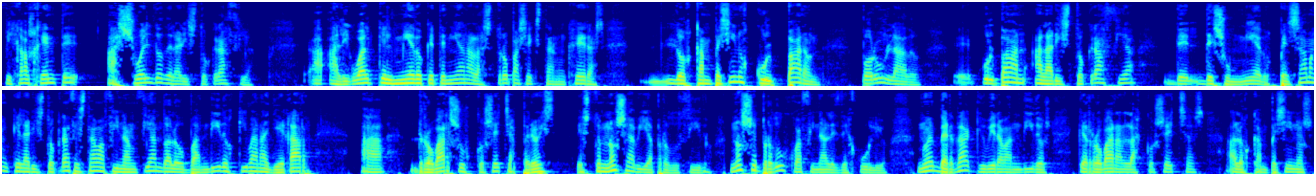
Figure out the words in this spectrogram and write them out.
fijaos, gente a sueldo de la aristocracia, al igual que el miedo que tenían a las tropas extranjeras. Los campesinos culparon, por un lado, eh, culpaban a la aristocracia de, de, sus miedos. Pensaban que la aristocracia estaba financiando a los bandidos que iban a llegar a robar sus cosechas, pero esto no se había producido, no se produjo a finales de julio. No es verdad que hubiera bandidos que robaran las cosechas a los campesinos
